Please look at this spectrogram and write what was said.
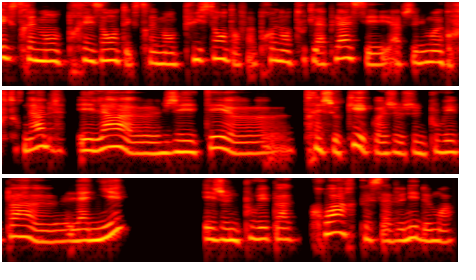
extrêmement présente extrêmement puissante enfin prenant toute la place et absolument incontournable. Et là euh, j'ai été euh, très choquée quoi. Je, je, ne pouvais pas euh, la nier et je ne pouvais pas croire que ça venait de moi.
